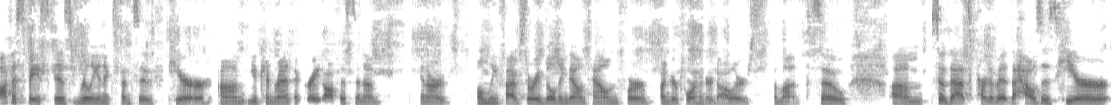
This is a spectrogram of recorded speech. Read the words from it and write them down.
office space is really inexpensive here. Um, you can rent a great office in a, in our only five story building downtown for under $400 a month. So, um, so that's part of it. The houses here,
